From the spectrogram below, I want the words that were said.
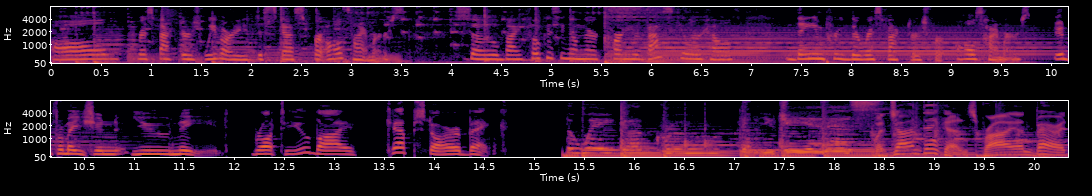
all risk factors we've already discussed for Alzheimer's. So by focusing on their cardiovascular health, they improve their risk factors for Alzheimer's. Information you need. Brought to you by Capstar Bank. The Wake Up Crew, WGNS. With John Dinkins, Brian Barrett,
